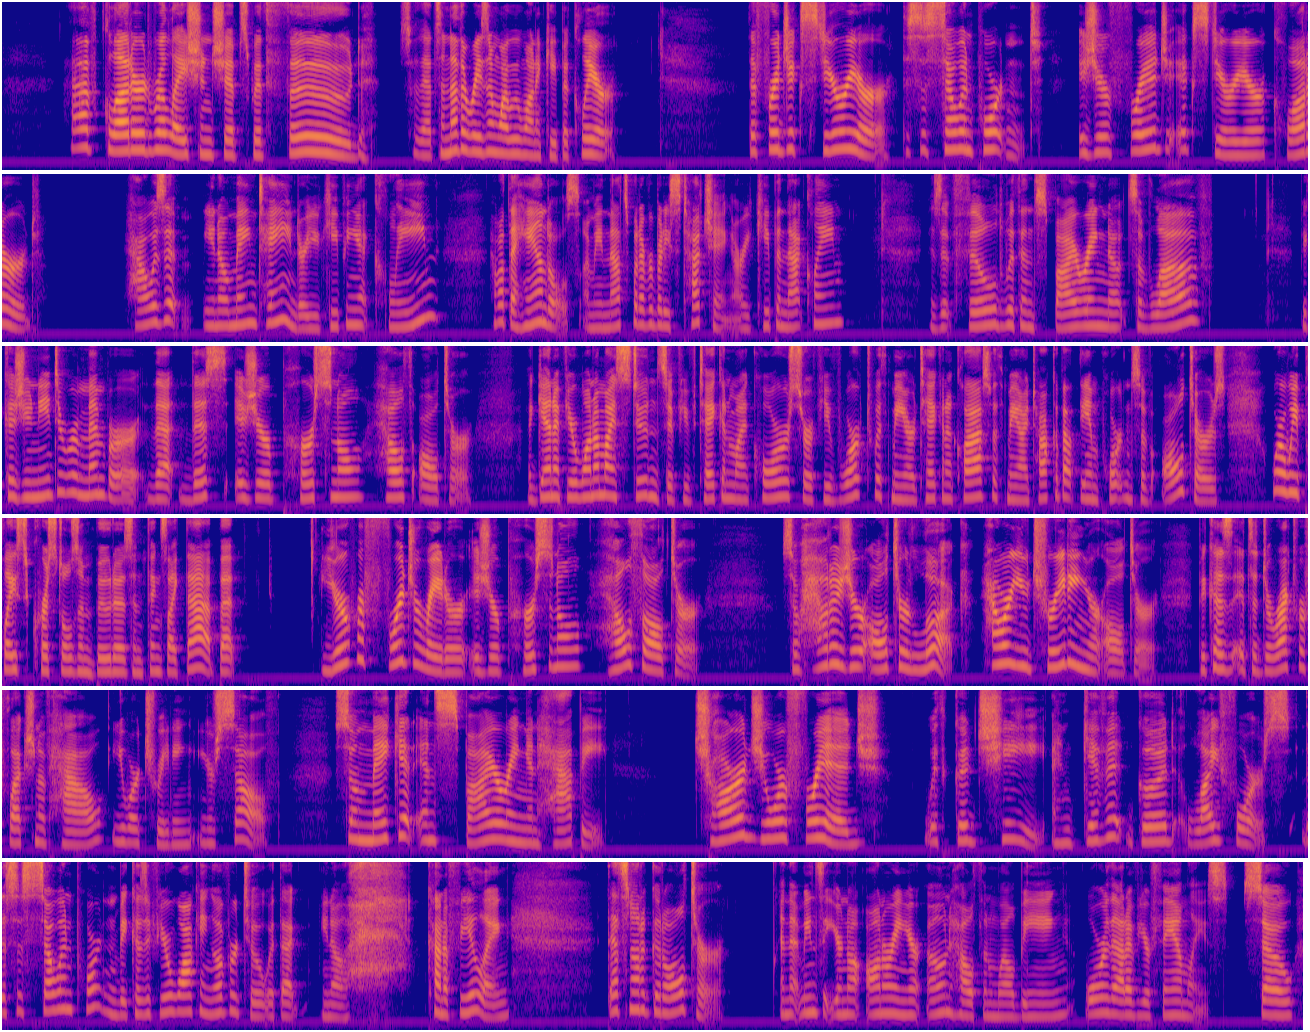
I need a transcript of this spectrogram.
have cluttered relationships with food. So that's another reason why we want to keep it clear. The fridge exterior. This is so important. Is your fridge exterior cluttered? How is it, you know, maintained? Are you keeping it clean? How about the handles? I mean, that's what everybody's touching. Are you keeping that clean? Is it filled with inspiring notes of love? Because you need to remember that this is your personal health altar. Again, if you're one of my students, if you've taken my course or if you've worked with me or taken a class with me, I talk about the importance of altars where we place crystals and Buddhas and things like that. But your refrigerator is your personal health altar. So, how does your altar look? How are you treating your altar? Because it's a direct reflection of how you are treating yourself. So, make it inspiring and happy. Charge your fridge with good chi and give it good life force. This is so important because if you're walking over to it with that, you know, kind of feeling, that's not a good altar. And that means that you're not honoring your own health and well being or that of your families. So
